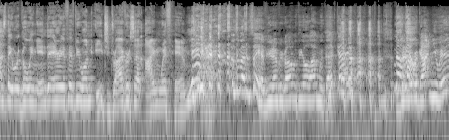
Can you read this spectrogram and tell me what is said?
as they were going into Area 51, each driver said, I'm with him. Yeah, I was about to say, have you never gone with the old I'm with that guy? Has no, that no. never gotten you in anywhere?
